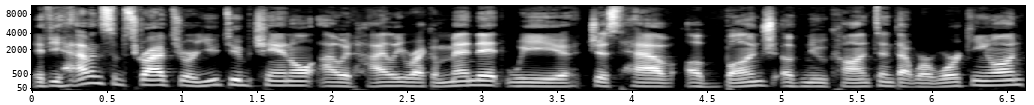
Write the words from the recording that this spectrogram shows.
if you haven't subscribed to our YouTube channel, I would highly recommend it. We just have a bunch of new content that we're working on.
